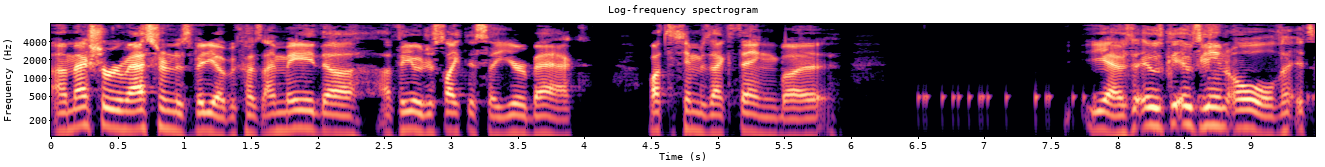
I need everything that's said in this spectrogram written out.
I'm actually remastering this video because I made uh, a video just like this a year back, about the same exact thing, but yeah, it was, it was, it was getting old. It's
